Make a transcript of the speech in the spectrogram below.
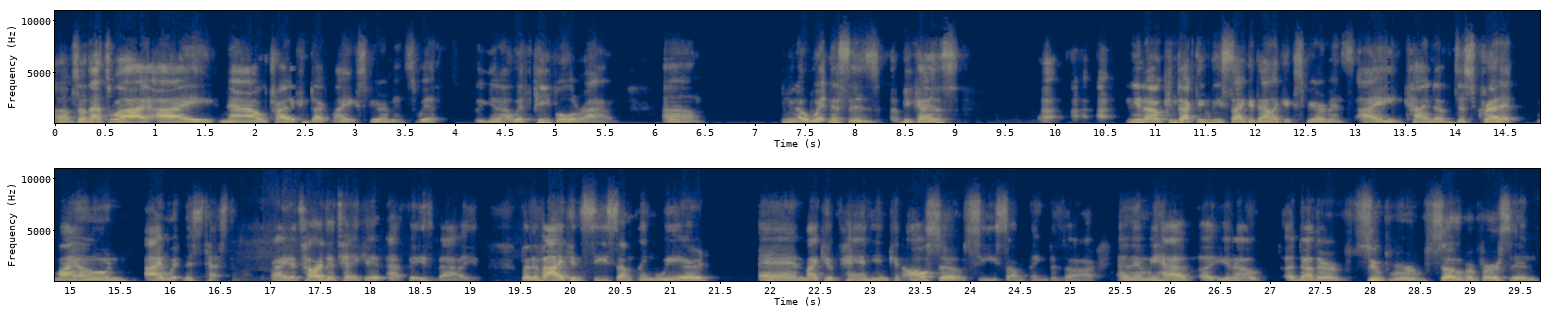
Um, so that's why I now try to conduct my experiments with, you know, with people around, um, you know, witnesses because, uh, you know, conducting these psychedelic experiments, I kind of discredit my own eyewitness testimony, right? It's hard to take it at face value. But if I can see something weird and my companion can also see something bizarre, and then we have, a, you know, another super sober person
